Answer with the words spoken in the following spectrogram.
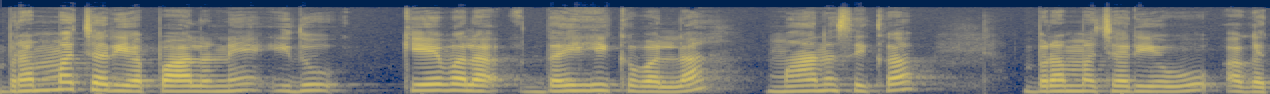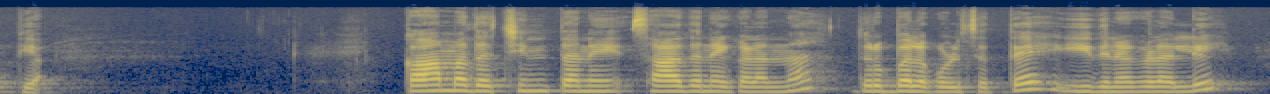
ಬ್ರಹ್ಮಚರ್ಯ ಪಾಲನೆ ಇದು ಕೇವಲ ದೈಹಿಕವಲ್ಲ, ಮಾನಸಿಕ ಬ್ರಹ್ಮಚರ್ಯವೂ ಅಗತ್ಯ. ಕಾಮದ ಚಿಂತನೆ ಸಾಧನೆಗಳನ್ನು ದುರ್ಬಲಗೊಳಿಸುತ್ತೆ. ಈ ದಿನಗಳಲ್ಲಿ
